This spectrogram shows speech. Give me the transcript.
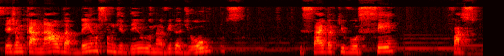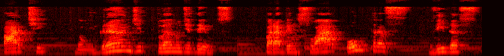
seja um canal da bênção de Deus na vida de outros e saiba que você faz parte de um grande plano de Deus para abençoar outras vidas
